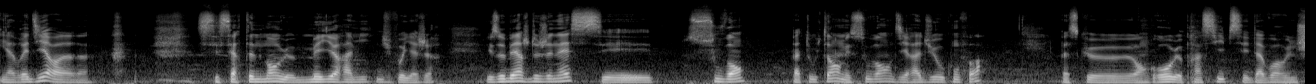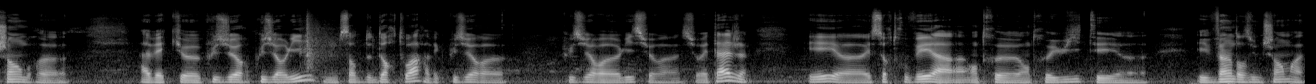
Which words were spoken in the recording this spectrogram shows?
Et à vrai dire, c'est certainement le meilleur ami du voyageur. Les auberges de jeunesse, c'est souvent pas tout le temps, mais souvent dire adieu au confort. Parce que, en gros, le principe, c'est d'avoir une chambre euh, avec euh, plusieurs, plusieurs lits, une sorte de dortoir avec plusieurs, euh, plusieurs lits sur, sur étage, et, et se retrouver à, entre, entre 8 et, et 20 dans une chambre.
